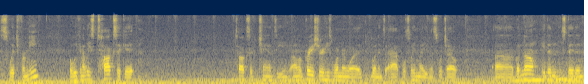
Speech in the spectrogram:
switch for me but we can at least toxic it. Toxic Chansey. I'm pretty sure he's wondering why I went into apple so he might even switch out. Uh, but no he didn't. He stayed in.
